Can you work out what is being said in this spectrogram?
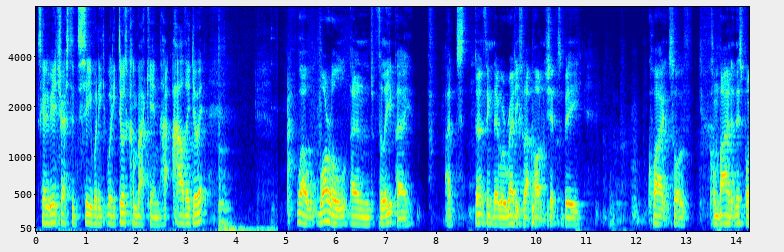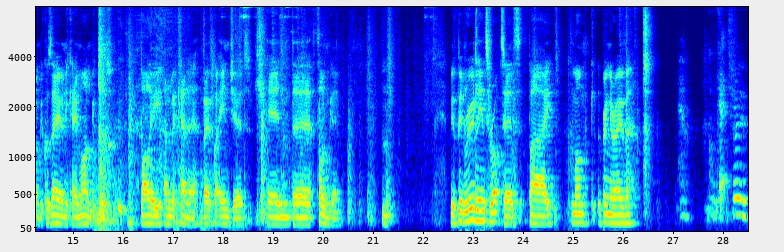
it's going to be interesting to see when he when he does come back in h- how they do it. well, Worrall and Felipe, I don't think they were ready for that partnership to be quite sort of combined at this point because they only came on because Boly and McKenna both got injured in the Fulham game. We've been rudely interrupted by Mum. Bring her over. No, I can't get through.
